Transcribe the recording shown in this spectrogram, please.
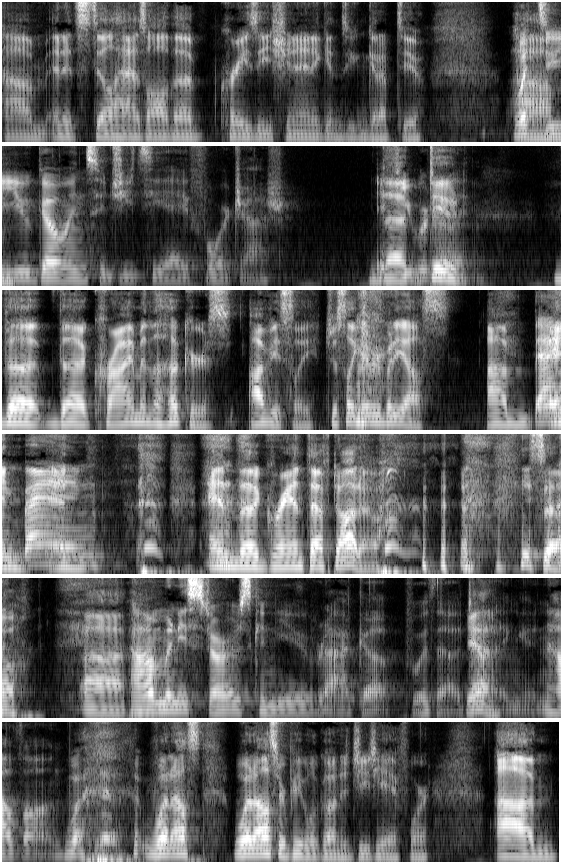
Um and it still has all the crazy shenanigans you can get up to. What do Um, you go into GTA for, Josh? If the- you were dude, to The the crime and the hookers, obviously, just like everybody else. Um bang and, bang, and and the Grand Theft Auto. so, uh how many stars can you rack up without Yeah. dying, and how long? what what else what else are people going to GTA for? Um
